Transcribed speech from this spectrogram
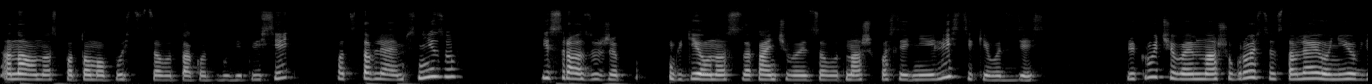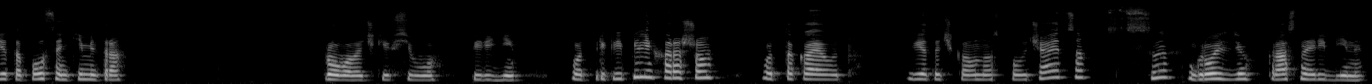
Она у нас потом опустится, вот так вот будет висеть. Подставляем снизу. И сразу же, где у нас заканчиваются вот наши последние листики, вот здесь, прикручиваем нашу гроздь, оставляя у нее где-то пол сантиметра проволочки всего впереди. Вот прикрепили хорошо. Вот такая вот веточка у нас получается с гроздью красной рябины.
